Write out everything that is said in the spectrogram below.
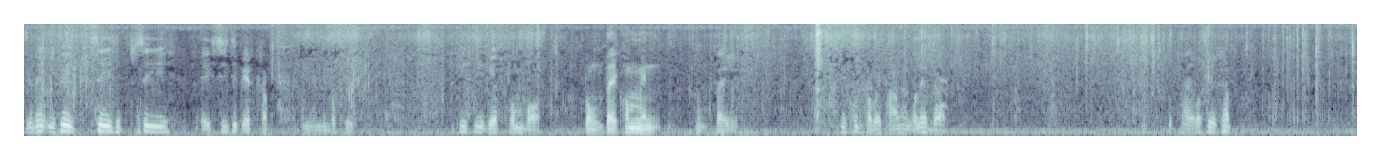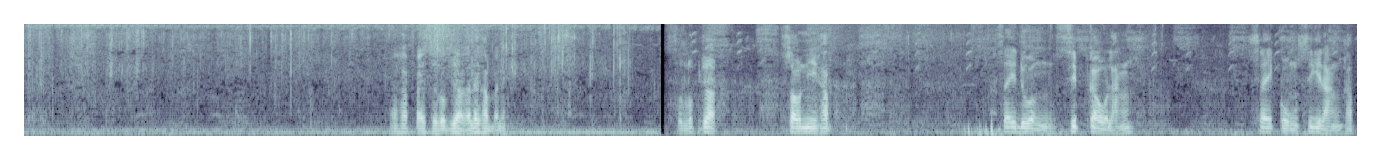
อยู่ในอีพีสี่สิบสี่ไอ้สี่สิบเอ็ดครับอันนี้มันก็คือที่ที่เอ็ดผมบอกตรงใต้คอมเมนต์ตรงใต้มีคนเขาไปถามผมก็เลยบอกสุดท้ายก็คือครับนะครับไปสรุปยอดกันเลยครับอันนี้สรุปยอด เซานี้ครับ ใส่ดวงซิปเก่าหลัง ใส่กงซี่หลังครับ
